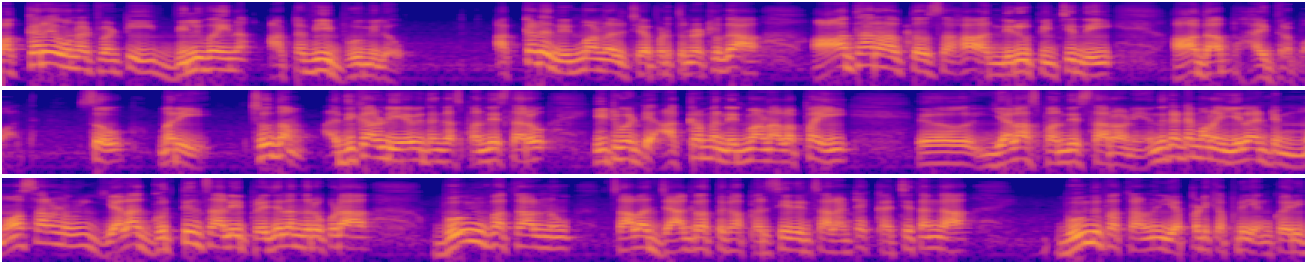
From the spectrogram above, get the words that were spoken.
పక్కనే ఉన్నటువంటి విలువైన అటవీ భూమిలో. అక్కడ నిర్మాణాలు చేపడుతున్నట్లుగా ఆధారాలతో సహా నిరూపించింది ఆదాబ్ హైదరాబాద్. సో మరి చూద్దాం అధికారులు ఏ విధంగా స్పందిస్తారో ఇటువంటి అక్రమ నిర్మాణాలపై ఎలా స్పందిస్తారో అని. ఎందుకంటే మనం ఇలాంటి మోసాలను ఎలా గుర్తించాలి ప్రజలందరూ కూడా భూమి పత్రాలను చాలా జాగ్రత్తగా పరిశీలించాలంటే ఖచ్చితంగా భూమి పత్రాలను ఎప్పటికప్పుడు ఎంక్వైరీ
